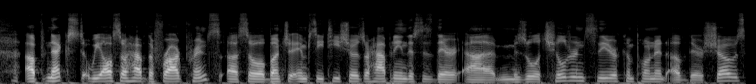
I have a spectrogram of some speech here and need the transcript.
up next we also have the Frog Prince. Uh, so a bunch of MCT shows are happening. This is their uh, Missoula Children's Theater component of their shows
